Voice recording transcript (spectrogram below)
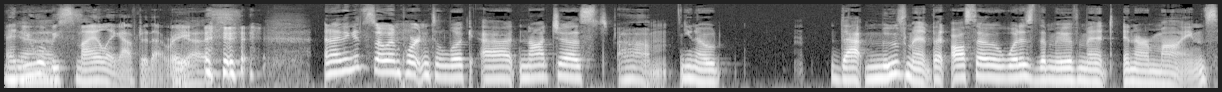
And yes. you will be smiling after that, right? Yes. And I think it's so important to look at not just, um, you know, that movement, but also what is the movement in our minds?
